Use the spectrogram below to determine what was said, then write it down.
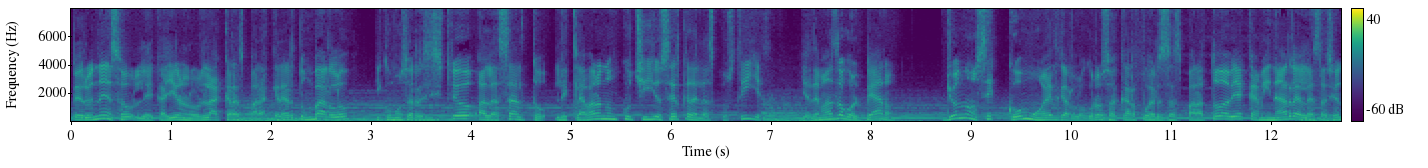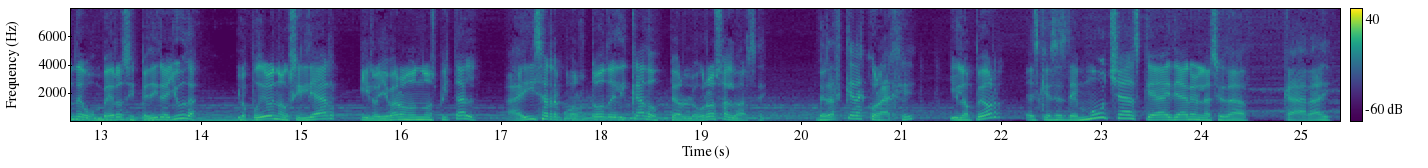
pero en eso le cayeron los lacras para querer tumbarlo y como se resistió al asalto, le clavaron un cuchillo cerca de las costillas y además lo golpearon. Yo no sé cómo Edgar logró sacar fuerzas para todavía caminarle a la estación de bomberos y pedir ayuda. Lo pudieron auxiliar y lo llevaron a un hospital. Ahí se reportó delicado, pero logró salvarse. ¿Verdad que da coraje? Y lo peor es que es de muchas que hay diario en la ciudad. Caray.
